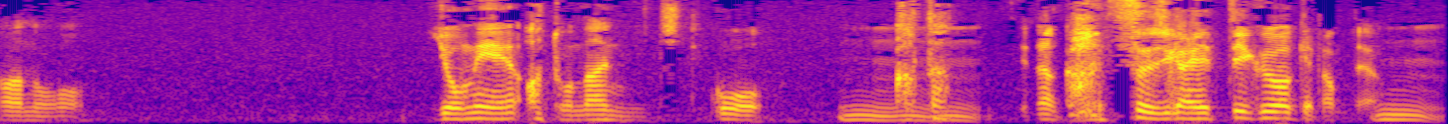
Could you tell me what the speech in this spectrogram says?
あの、余命あと何日って、こうんうんうん。う、肩ってなんか 数字が減っていくわけなんだよ。うん。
